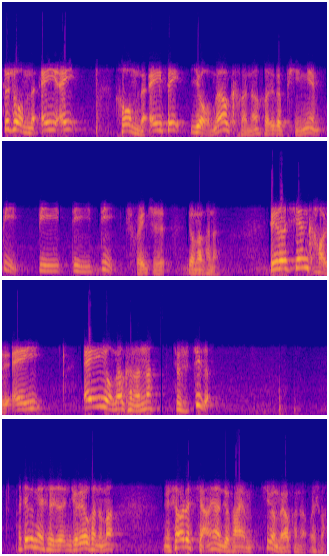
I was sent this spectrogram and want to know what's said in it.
就是我们的 AA 和我们的 AC 有没有可能和这个平面 BBDD 垂直？有没有可能？比如说，先考虑 A，A 有没有可能呢？就是这个，这个面垂直，你觉得有可能吗？你稍微的想想就发现基本没有可能，为什么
